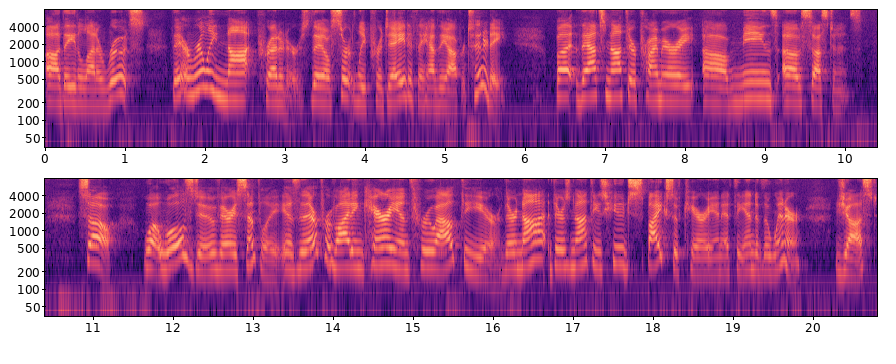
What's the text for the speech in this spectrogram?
uh, they eat a lot of roots they are really not predators. They'll certainly predate if they have the opportunity, but that's not their primary uh, means of sustenance. So, what wolves do, very simply, is they're providing carrion throughout the year. They're not, there's not these huge spikes of carrion at the end of the winter, just,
